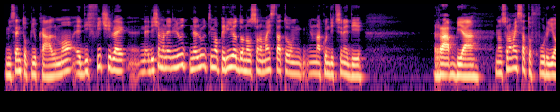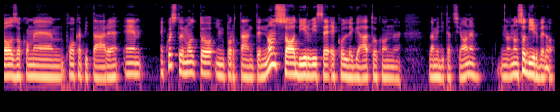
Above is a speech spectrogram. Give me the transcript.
mi sento più calmo, è difficile, eh, diciamo nell'ultimo periodo non sono mai stato in una condizione di rabbia, non sono mai stato furioso come può capitare e, e questo è molto importante. Non so dirvi se è collegato con la meditazione, no, non so dirvelo.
